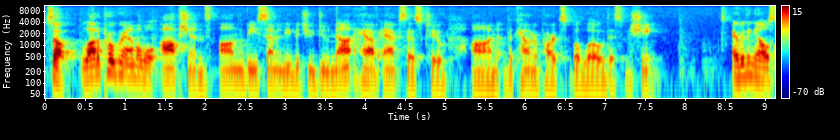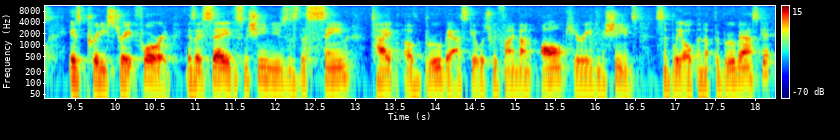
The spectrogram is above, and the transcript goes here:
So a lot of programmable options on the B70 that you do not have access to on the counterparts below this machine. Everything else is pretty straightforward. As I say, this machine uses the same type of brew basket, which we find on all Keurig machines. Simply open up the brew basket,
